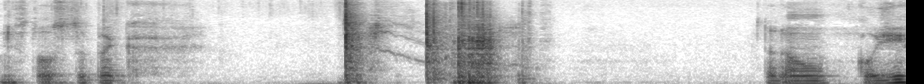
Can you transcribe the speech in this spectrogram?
Jest to oscypek. Tadą kozi.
